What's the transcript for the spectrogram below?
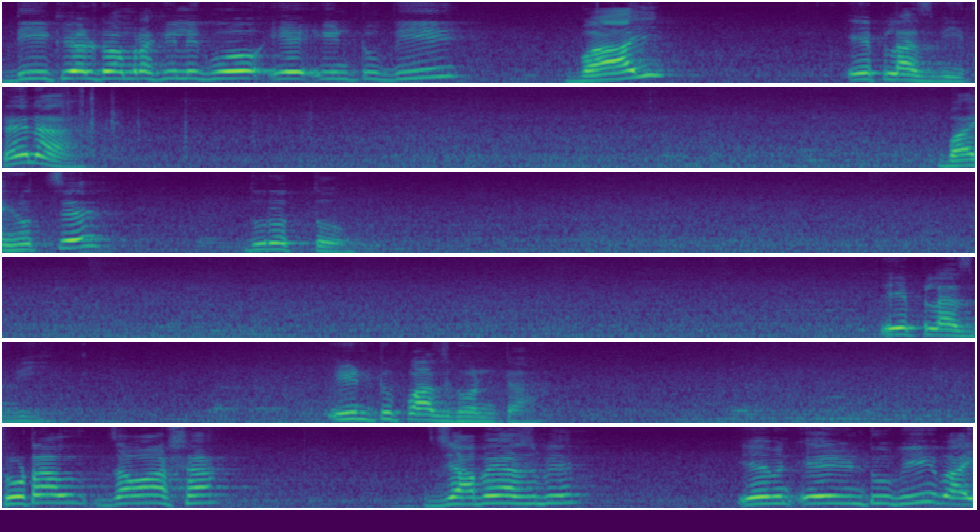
ডি ইকুয়াল টু আমরা কি লিখব? A into B by A plus B তাই না? বাই হচ্ছে দূরত্ব। এ প্লাস বি ইন্টু পাঁচ ঘণ্টা। টোটাল যাওয়া আসা যাবে আসবে। A A into B by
